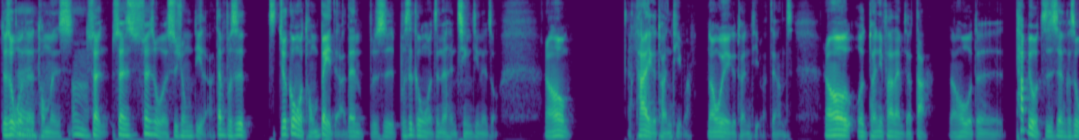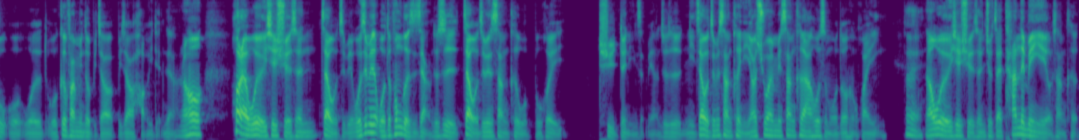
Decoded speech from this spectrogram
就是我的同门师，算算算是我的师兄弟了，但不是就跟我同辈的啦，但不是不是跟我真的很亲近那种。然后他有一个团体嘛，然后我有一个团体嘛，这样子。然后我的团体发展比较大，然后我的他比我资深，可是我我我各方面都比较比较好一点，这样。然后。后来我有一些学生在我这边，我这边我的风格是这样，就是在我这边上课，我不会去对你怎么样，就是你在我这边上课，你要去外面上课啊或什么，我都很欢迎。对。然后我有一些学生就在他那边也有上课，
